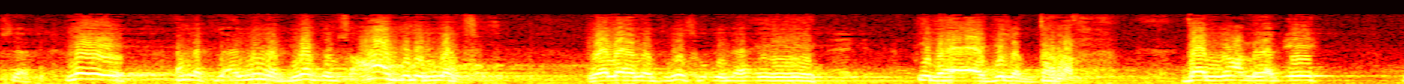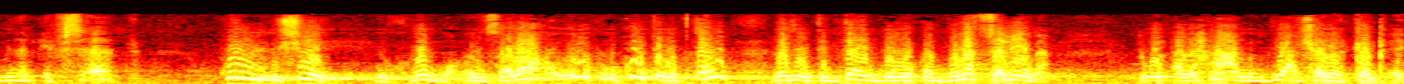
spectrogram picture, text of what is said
إفساد؟ ليه؟ قال لك لأننا بندرس عاجل النفس ولا ندرسه إلى إيه؟ إلى أجل الضرر. ده نوع من الإيه؟ من الإفساد. كل شيء يخرجه عن صلاحه يقول لك إن كنت مجتهد لازم تجتهد بمقدمات سليمة. تقول أنا هعمل دي عشان أركبها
